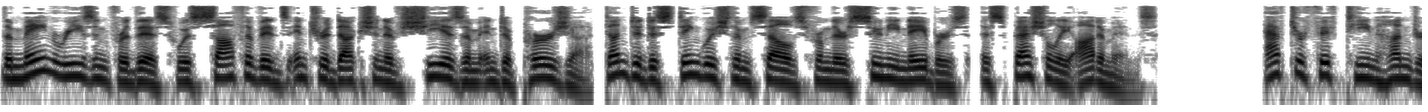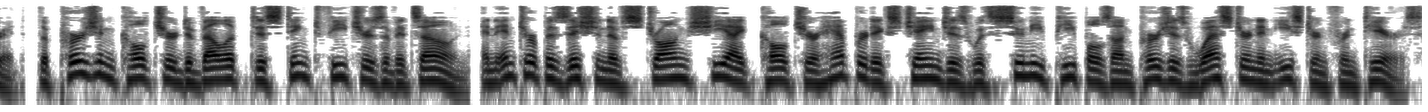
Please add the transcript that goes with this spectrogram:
The main reason for this was Safavids' introduction of Shi'ism into Persia, done to distinguish themselves from their Sunni neighbors, especially Ottomans. After 1500, the Persian culture developed distinct features of its own, and interposition of strong Shiite culture hampered exchanges with Sunni peoples on Persia's western and eastern frontiers.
